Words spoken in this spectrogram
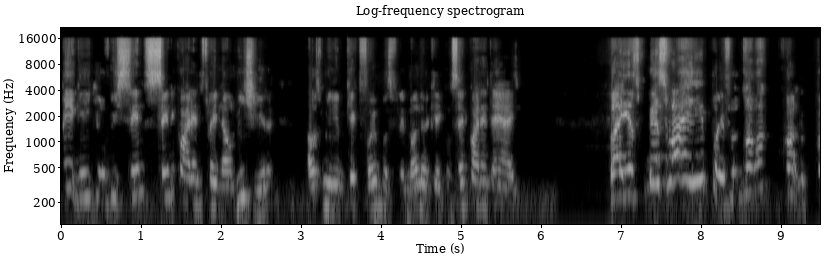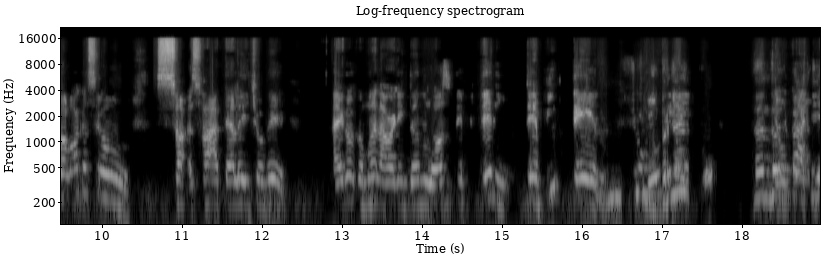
peguei que eu vi 100, 140. Falei, não, mentira. Aí os meninos, o que, que foi, moço? Falei, mano, eu fiquei com 140 reais. Aí eles começaram a rir, pô. Ele falou, coloca, coloca seu, sua, sua tela aí, deixa eu ver. Aí colocou, mano, a ordem dando loss o tempo inteiro. O tempo inteiro. Chumbo branco. Andou de barriga.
